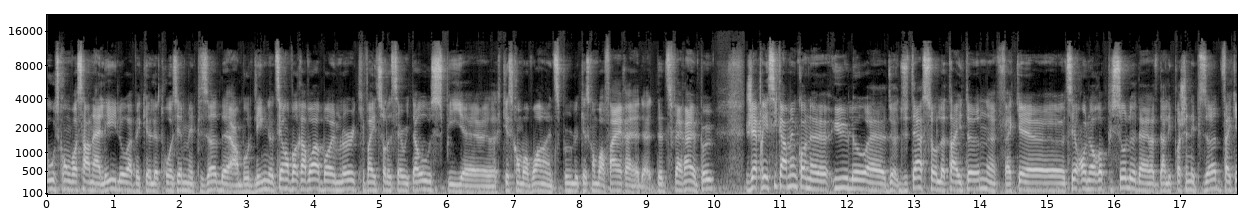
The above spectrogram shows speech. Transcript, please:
où est-ce qu'on va s'en aller là, avec le troisième épisode en bout de ligne. On va revoir Boimler qui va être sur le Cerritos, puis euh, qu'est-ce qu'on va voir un petit peu, qu'est-ce qu'on va faire euh, de, différent un peu. J'apprécie quand même qu'on a eu là, du, temps sur le Titan, fait que on aura plus ça dans, les prochains épisodes. Fait que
